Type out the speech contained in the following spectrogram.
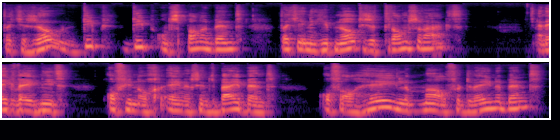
dat je zo diep, diep ontspannen bent dat je in een hypnotische trance raakt. En ik weet niet of je nog enigszins bij bent of al helemaal verdwenen bent.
